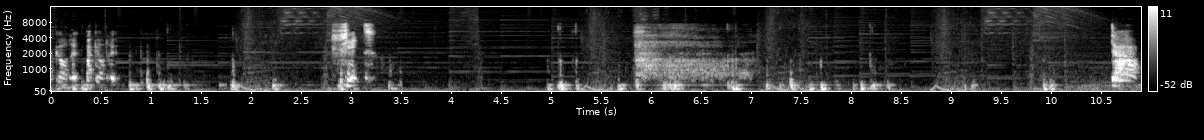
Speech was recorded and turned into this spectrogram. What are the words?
I got it, I got it. Shit. Damn.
